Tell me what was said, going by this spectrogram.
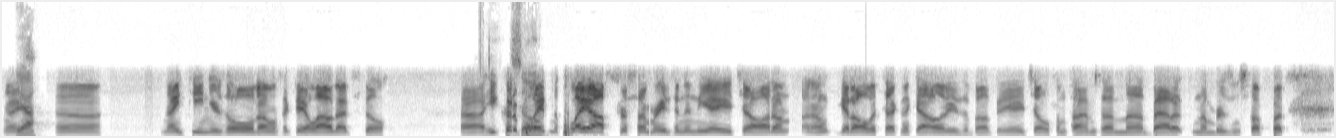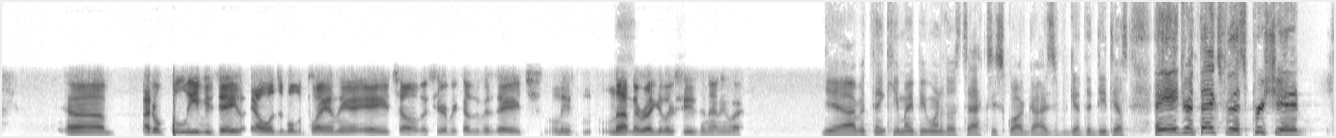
Right? Yeah. Uh, 19 years old. I don't think they allow that still. Uh, he could have So- played in the playoffs for some reason in the AHL. I don't. I don't get all the technicalities about the AHL. Sometimes I'm uh, bad at numbers and stuff, but uh, I don't believe he's a- eligible to play in the AHL this year because of his age. At least not in the regular season, anyway. Yeah, I would think he might be one of those taxi squad guys if we get the details. Hey, Adrian, thanks for this. Appreciate it.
